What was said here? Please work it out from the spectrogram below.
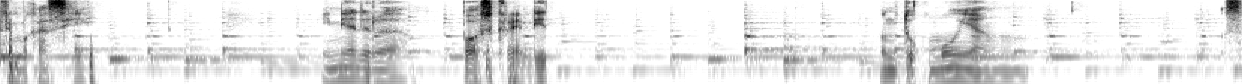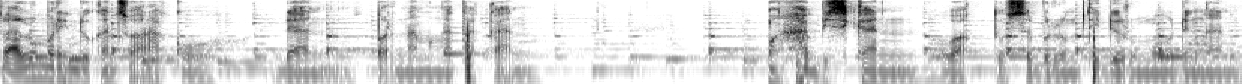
Terima kasih. Ini adalah post kredit untukmu yang selalu merindukan suaraku dan pernah mengatakan menghabiskan waktu sebelum tidurmu dengan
